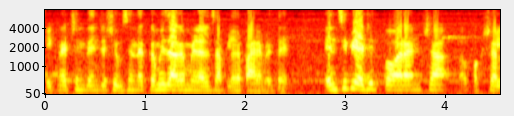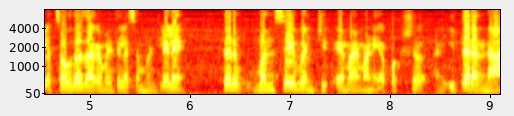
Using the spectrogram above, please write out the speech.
एकनाथ शिंदेच्या शिवसेना कमी जागा मिळाल्याचं आपल्याला पाहायला मिळत आहे पी अजित पवारांच्या पक्षाला चौदा जागा मिळतील असं म्हटलेलं आहे. तर मनसे वंचित एम आय आणि अपक्ष आणि इतरांना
